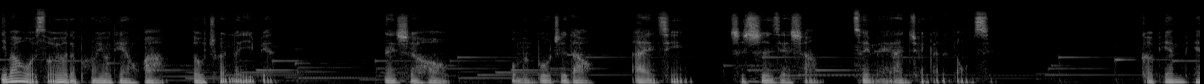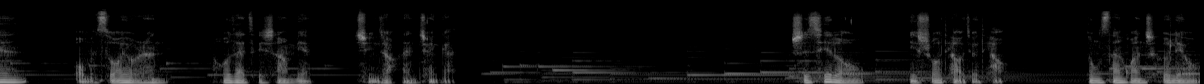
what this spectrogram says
你把我所有的朋友电话都存了一遍。那时候，我们不知道爱情是世界上最没安全感的东西。可偏偏，我们所有人都在最上面寻找安全感。十七楼，你说跳就跳；东三环车流，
